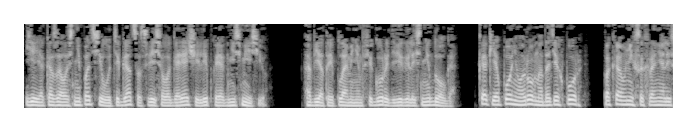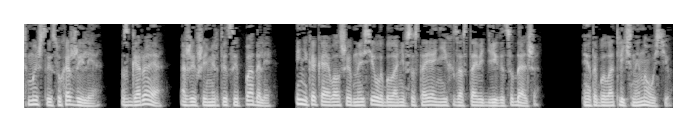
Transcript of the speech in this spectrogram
ей оказалось не под силу тягаться с весело горячей липкой огнесмесью. Объятые пламенем фигуры двигались недолго. Как я понял, ровно до тех пор, пока у них сохранялись мышцы и сухожилия. Сгорая, ожившие мертвецы падали, и никакая волшебная сила была не в состоянии их заставить двигаться дальше. Это было отличной новостью.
